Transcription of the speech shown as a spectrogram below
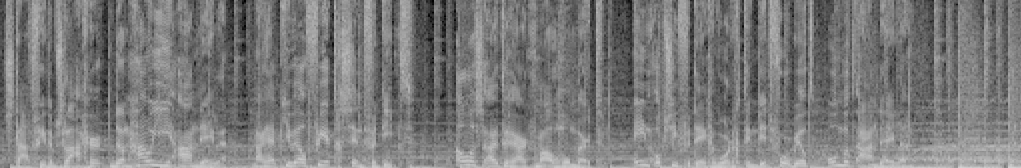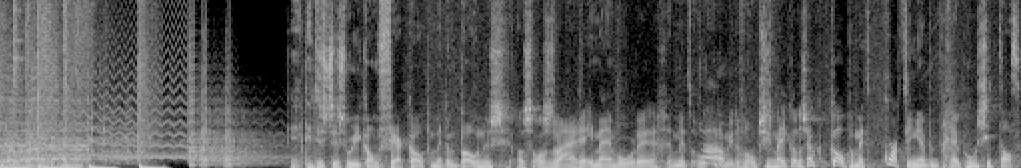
Staat Philips lager, dan hou je je aandelen, maar heb je wel 40 cent verdiend. Alles uiteraard maal 100. Eén optie vertegenwoordigt in dit voorbeeld 100 aandelen. Kijk, dit is dus hoe je kan verkopen met een bonus, als, als het ware, in mijn woorden, hè, met, door middel van opties. Maar je kan dus ook kopen met korting, heb ik begrepen. Hoe zit dat?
